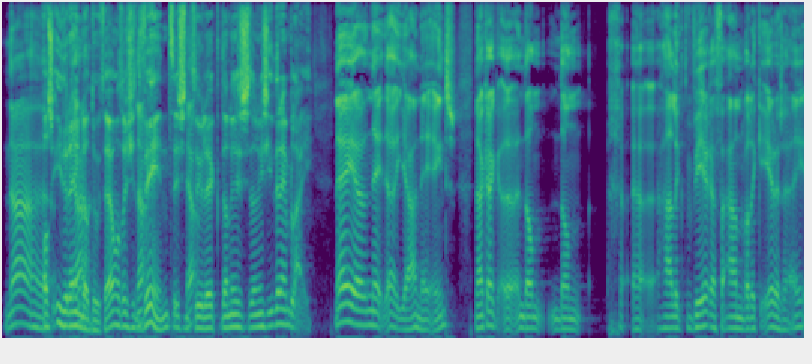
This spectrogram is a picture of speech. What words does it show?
Nou, Als iedereen ja. dat doet, hè? Want als je het Nou, wint, is ja. natuurlijk, dan, is, dan is iedereen blij. Nee, nee ja, nee, eens. Nou kijk, en dan, dan haal ik weer even aan wat ik eerder zei.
